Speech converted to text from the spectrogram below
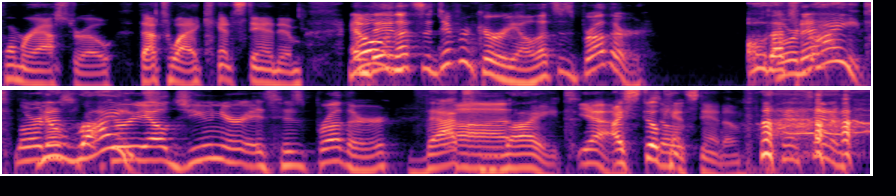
former Astro. That's why I can't stand him. And no, then, that's a different Gurriel. That's his brother. Oh, that's right. Lourdes You're right. Gurriel Jr. is his brother. That's uh, right. Yeah, I still so, can't stand him. can't stand him.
